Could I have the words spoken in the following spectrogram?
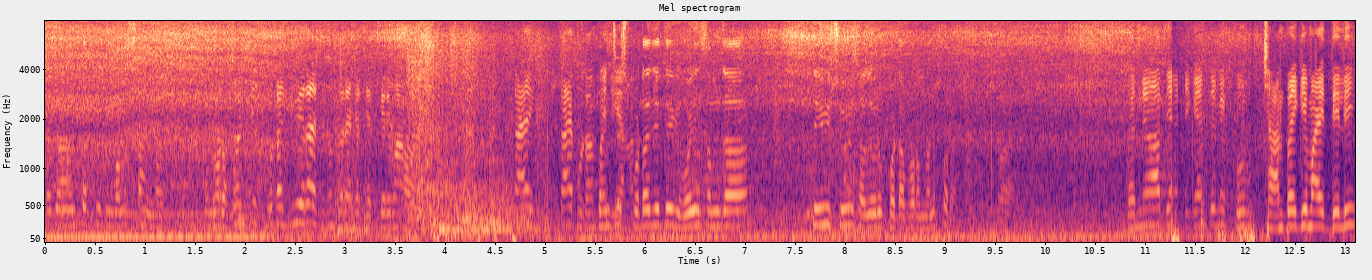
त्याच्यानंतर ते तुम्हाला सांगणार. पंचवीस फुटाची विहीर असते समजा एका शेतकरी काय काय फुटांपैकी पंचवीस? फुटाचे ते होईल समजा तेवीस चोवीस हजार रुपये पटाप्रमाणे पडा. धन्यवाद या ठिकाणी तुम्ही खूप छानपैकी माहिती दिली.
